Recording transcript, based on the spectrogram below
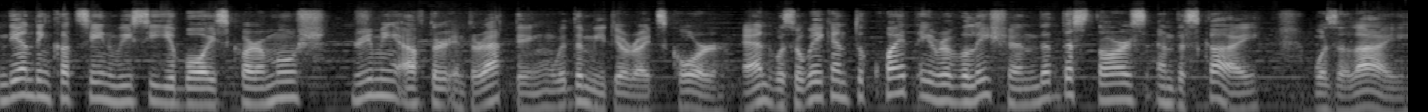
In the ending cutscene, we see a boy Scaramouche dreaming after interacting with the meteorite's core, and was awakened to quite a revelation that the stars and the sky was a lie.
